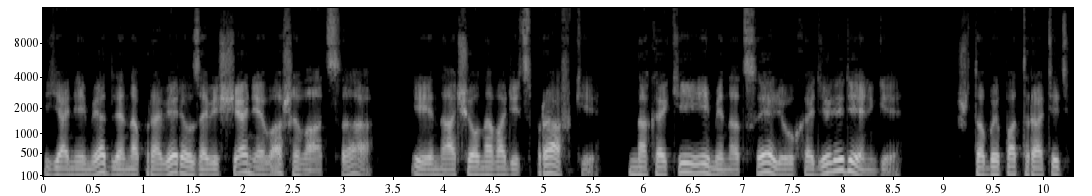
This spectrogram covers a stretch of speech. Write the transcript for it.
Я немедленно проверил завещание вашего отца и начал наводить справки, на какие именно цели уходили деньги. Чтобы потратить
